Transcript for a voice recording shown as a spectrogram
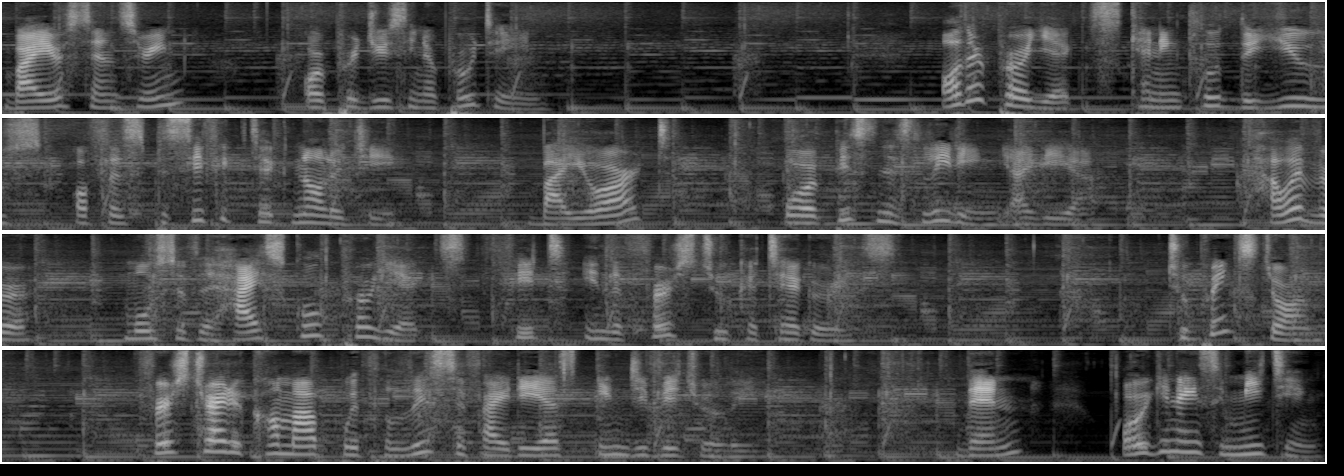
biosensoring, or producing a protein. Other projects can include the use of a specific technology, bioart, or business leading idea. However, most of the high school projects fit in the first two categories. To brainstorm, first try to come up with a list of ideas individually. Then, organize a meeting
